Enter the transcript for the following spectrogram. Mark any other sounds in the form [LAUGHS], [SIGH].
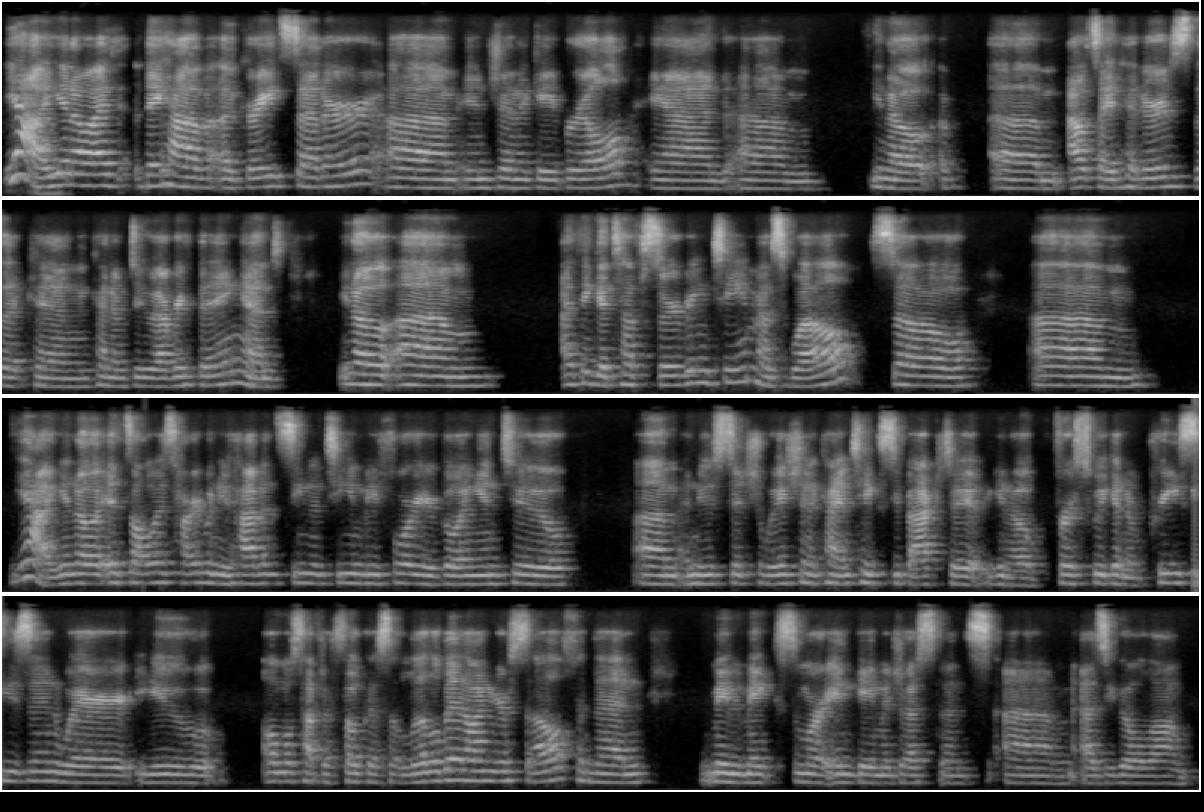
Yeah, you know, I, they have a great setter um, in Jenna Gabriel, and um, you know, um, outside hitters that can kind of do everything. And, you know, um, I think a tough serving team as well. So, um, yeah, you know, it's always hard when you haven't seen a team before. You're going into um, a new situation. It kind of takes you back to, you know, first weekend of preseason where you almost have to focus a little bit on yourself and then maybe make some more in-game adjustments um, as you go along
